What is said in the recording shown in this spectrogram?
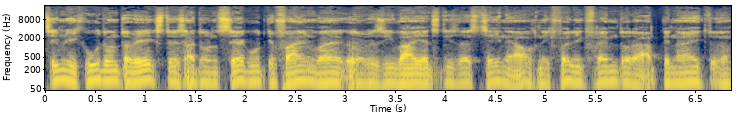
ziemlich gut unterwegs. Das hat uns sehr gut gefallen, weil äh, sie war jetzt dieser Szene auch nicht völlig fremd oder abgeneigt. Äh.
